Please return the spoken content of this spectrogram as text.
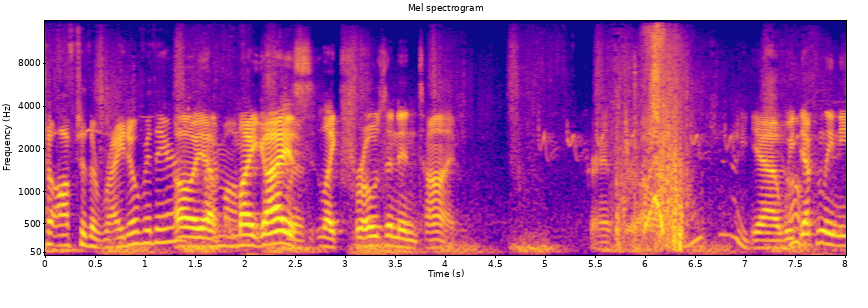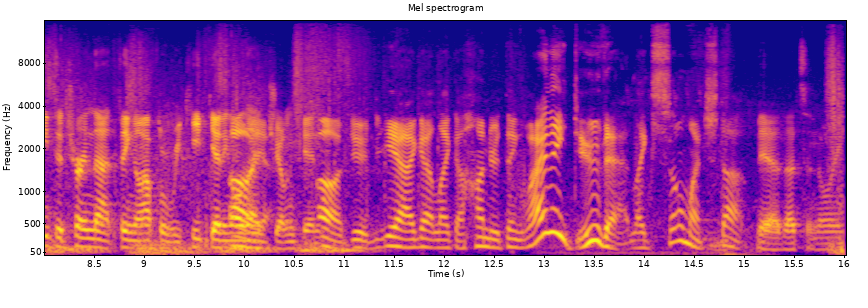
to off to the right over there. Oh yeah, my guy cliff. is like frozen in time. Transfer off. Yeah, we definitely need to turn that thing off where we keep getting all Oh, that yeah. junk in. Oh, dude. Yeah, I got like a hundred things. Why do they do that? Like so much stuff. Yeah, that's annoying.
